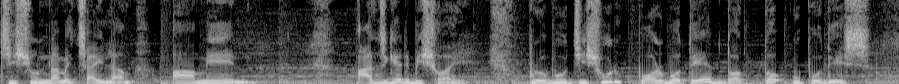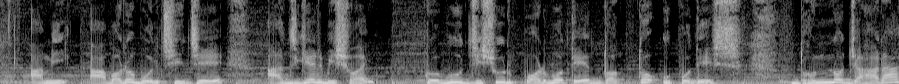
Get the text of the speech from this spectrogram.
যিশুর নামে চাইলাম, আমেন। আজকের বিষয়, প্রভু যিশুর পর্বতে দত্ত উপদেশ। আমি আবারও বলছি যে, আজকের বিষয়, প্রভু যিশুর পর্বতে দত্ত উপদেশ। ধন্য যাহারা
